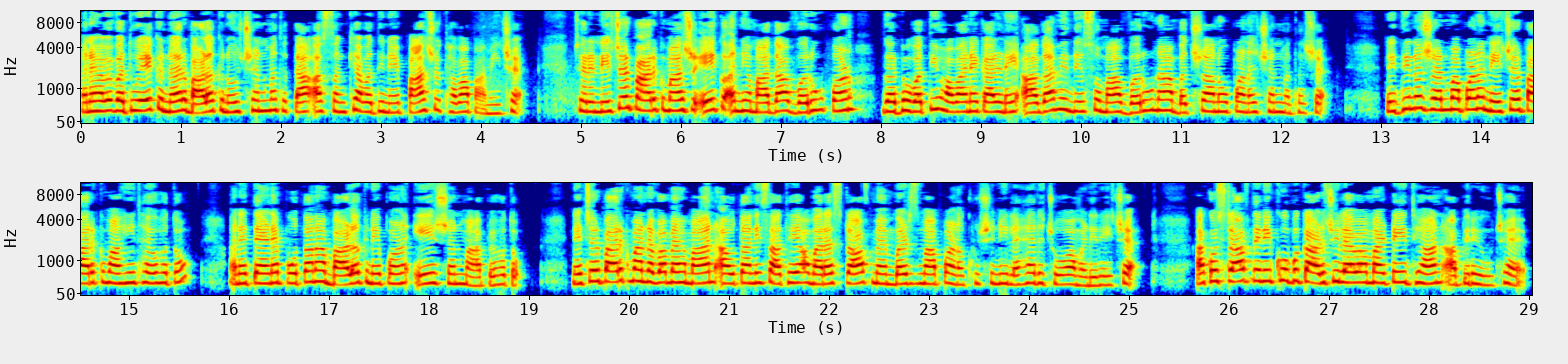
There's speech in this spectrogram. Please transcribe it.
અને હવે વધુ એક નર બાળકનો જન્મ થતાં આ સંખ્યા વધીને પાંચ થવા પામી છે. જ્યારે નેચર પાર્કમાં જ એક અન્ય માદા વરુ પણ ગર્ભવતી હોવાને કારણે આગામી દિવસોમાં વરુના બચ્ચાનો પણ જન્મ થશે. રિદ્ધિનો જન્મ પણ નેચર પાર્કમાં અહીં થયો હતો. અને તેણે પોતાના બાળકને પણ એ જન્મ આપ્યો હતો. નેચર પાર્કમાં નવા મહેમાન આવતાની સાથે અમારા સ્ટાફ મેમ્બર્સમાં પણ ખુશીની લહેર જોવા મળી રહી છે. આખો સ્ટાફ તેની ખૂબ કાળજી લેવા માટે ધ્યાન આપી રહ્યું છે.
